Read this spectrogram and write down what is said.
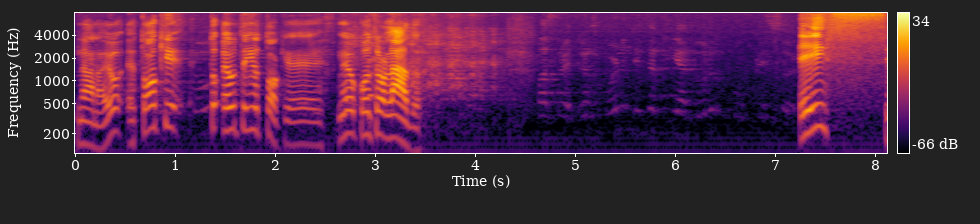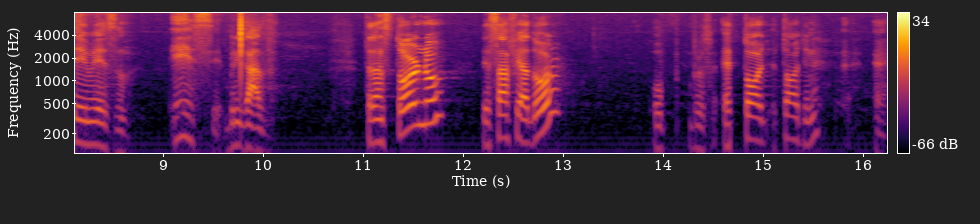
Não, não, eu, eu toque, to, eu tenho toque, é meio controlado. Esse mesmo, esse, obrigado. Transtorno desafiador, é TOD, TOD né? É,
